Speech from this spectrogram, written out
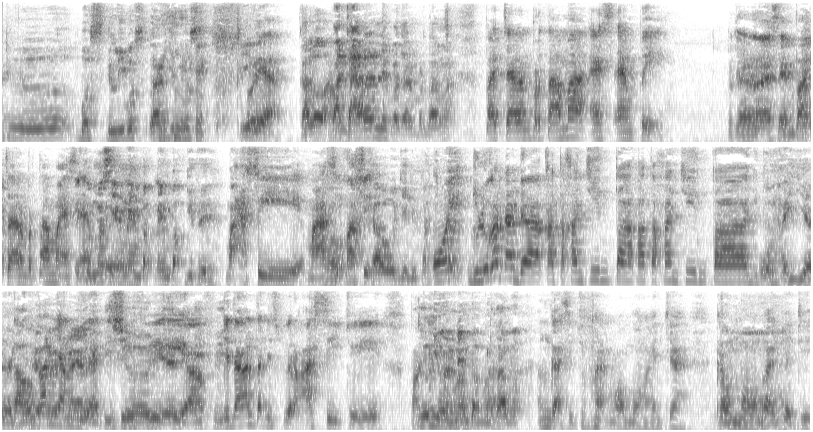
Aduh, bos geli bos, lanjut bos. Oh iya. Kalau pacaran nih pacaran pertama, Pacaran pertama SMP. Pacaran SMP. Pacaran pertama SMP. Itu masih yang nembak-nembak gitu ya? Masih, masih, Maukah masih. kau jadi pacar? Oh, dulu kan ada katakan cinta, katakan cinta gitu. Wah, iya lagi, Tahu kan yang di TV, show, iya, iya. TV. Kita kan terinspirasi, cuy. Lu gimana nembak pertama? Enggak sih, cuma ngomong aja. Kamu Ngomong. mau nggak jadi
